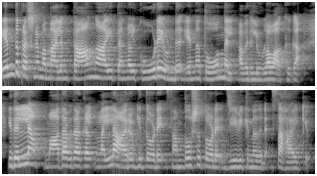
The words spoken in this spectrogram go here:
എന്ത് പ്രശ്നം വന്നാലും താങ്ങായി തങ്ങൾ കൂടെയുണ്ട് എന്ന തോന്നൽ അവരിൽ ഉളവാക്കുക. ഇതെല്ലാം മാതാപിതാക്കൾ നല്ല ആരോഗ്യത്തോടെ സന്തോഷത്തോടെ ജീവിക്കുന്നതിന് സഹായിക്കും.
